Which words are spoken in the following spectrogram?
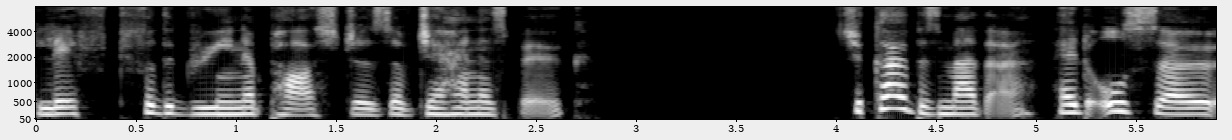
left for the greener pastures of Johannesburg. Jacoba's mother had also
